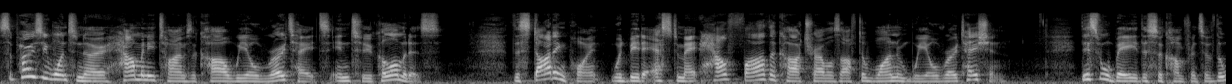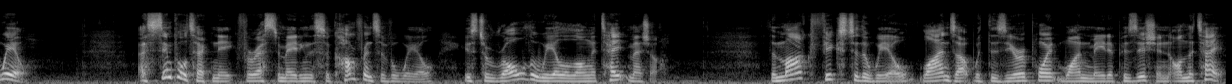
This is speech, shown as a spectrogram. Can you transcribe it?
Suppose you want to know how many times a car wheel rotates in 2 kilometres. The starting point would be to estimate how far the car travels after one wheel rotation. This will be the circumference of the wheel. A simple technique for estimating the circumference of a wheel is to roll the wheel along a tape measure. The mark fixed to the wheel lines up with the 0.1 metre position on the tape.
